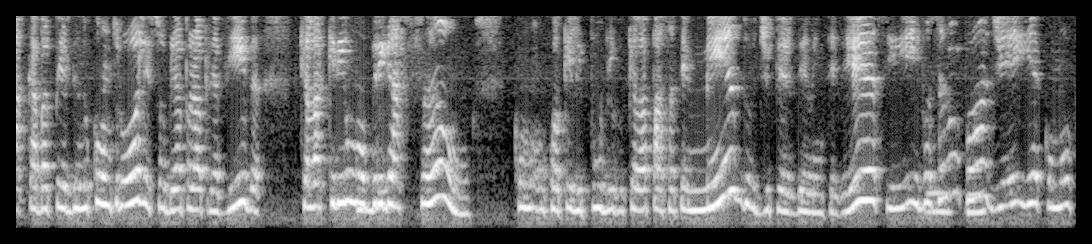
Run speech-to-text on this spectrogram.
acaba perdendo controle sobre a própria vida, porque ela cria uma obrigação com, com aquele público que ela passa a ter medo de perder o interesse e, e você uhum. não pode e é como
